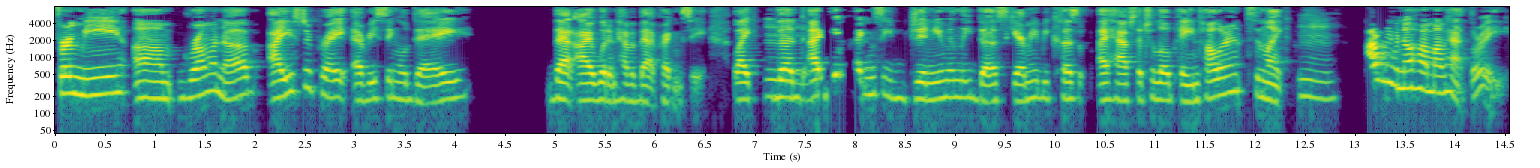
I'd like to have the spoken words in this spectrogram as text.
For me, um, growing up, I used to pray every single day that I wouldn't have a bad pregnancy. Like mm. the idea of pregnancy genuinely does scare me because I have such a low pain tolerance and like mm. I don't even know how my mom had three.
